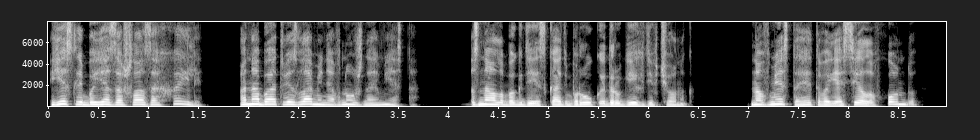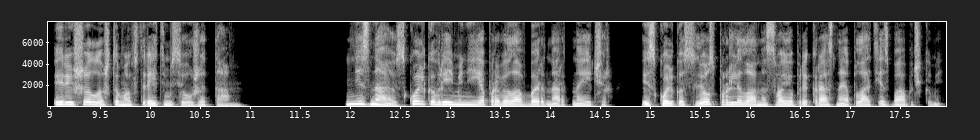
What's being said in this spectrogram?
Если бы я зашла за Хейли, она бы отвезла меня в нужное место. Знала бы, где искать Брук и других девчонок. Но вместо этого я села в Хонду и решила, что мы встретимся уже там. Не знаю, сколько времени я провела в Бернард Нейчер и сколько слез пролила на свое прекрасное платье с бабочками.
